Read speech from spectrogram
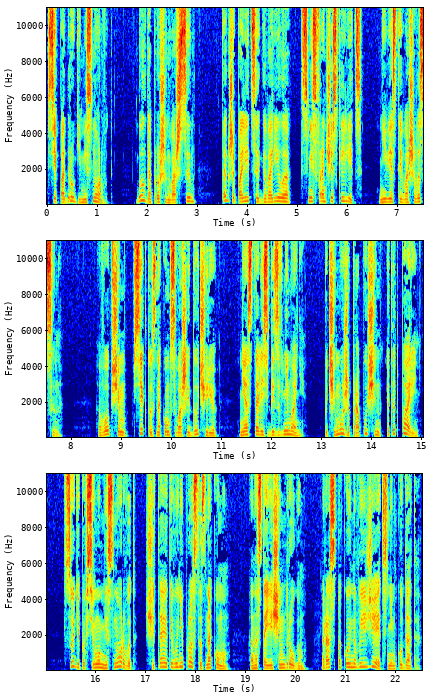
все подруги мисс Норвуд. Был допрошен ваш сын, Также полиция говорила с мисс Франческой Лиц, невестой вашего сына. В общем, все, кто знаком с вашей дочерью, не остались без внимания. Почему же пропущен этот парень? Судя по всему, мисс Норвуд считает его не просто знакомым, а настоящим другом, раз спокойно выезжает с ним куда-то.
